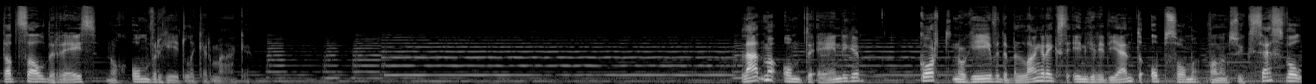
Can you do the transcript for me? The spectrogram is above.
Dat zal de reis nog onvergetelijker maken. Laat me om te eindigen kort nog even de belangrijkste ingrediënten opsommen van een succesvol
